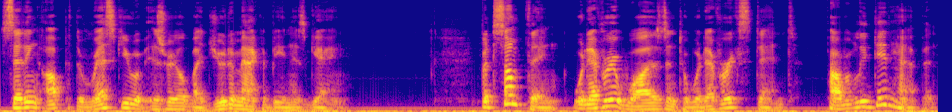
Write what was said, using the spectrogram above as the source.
setting up the rescue of Israel by Judah Maccabee and his gang. But something, whatever it was and to whatever extent, probably did happen.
